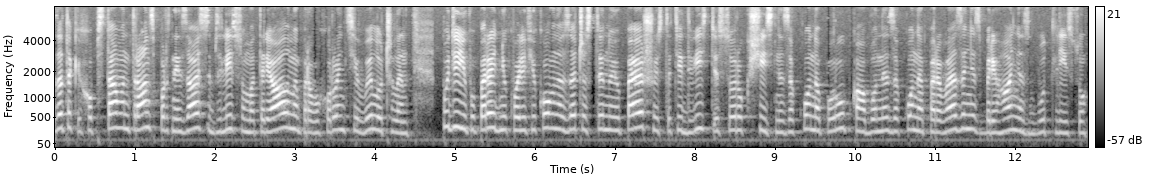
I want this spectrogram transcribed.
За таких обставин транспортний засіб з лісоматеріалами правоохоронці вилучили. Подію попередньо кваліфіковано за частиною першої статті 246 незаконна порубка або незаконне перевезення, зберігання, збут лісу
